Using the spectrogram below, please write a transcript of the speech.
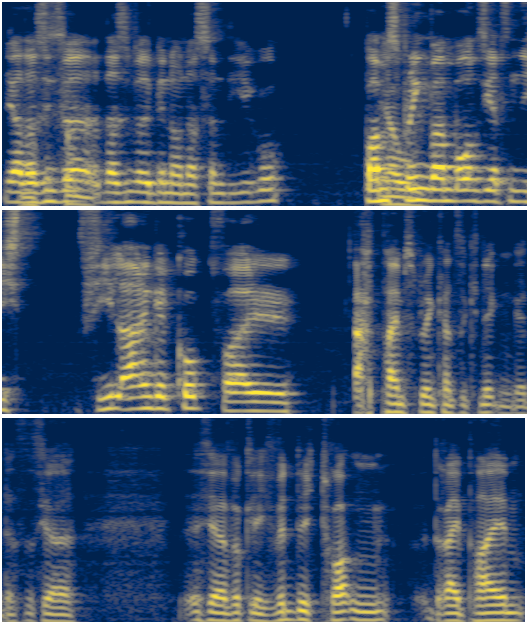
ja, da sind San- wir, da sind wir genau nach San Diego. Palm Ja, Spring waren bei uns jetzt nicht viel angeguckt, weil Ach, Palm Spring kannst du knicken. Ey. Das ist ja, ist ja wirklich windig, trocken, drei Palmen,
